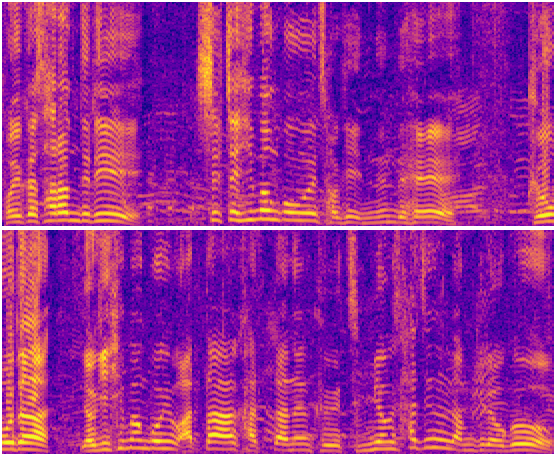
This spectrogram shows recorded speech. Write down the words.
보니까 사람들이 실제 희망봉은 저기 있는데 그거보다 여기 희망봉이 왔다 갔다는 그 증명 사진을 남기려고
